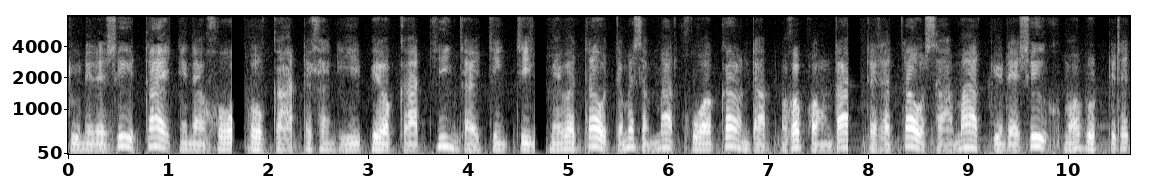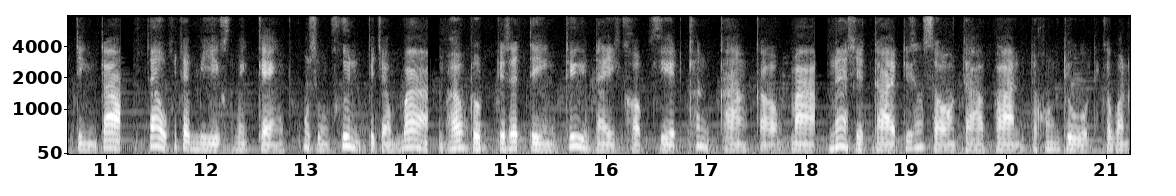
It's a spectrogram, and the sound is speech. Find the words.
อยู่ในรายชื่อได้ในอนาคตโอกาสในครั้งนี้เป็นโอกาสยิ่งใหญ่จริง ๆ แม้ว่าเจ้าจะไม่สามารถคว้าก้าวอันดับมาครอบครองได้ แต่ถ้าเจ้าสามารถอยู่ในชื่อของพระบุรุษที่แท้จริงได้ เจ้าก็จะมีความเป็นแกร่งพุ่งสูงขึ้นไปจากบ้านพระบุรุษที่แท้จริงที่อยู่ในขอบเขตขั้นกลางก่าออกมา น่าเสียดายที่ทั้งสองจาพานและคงอยู่ในกระบวน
